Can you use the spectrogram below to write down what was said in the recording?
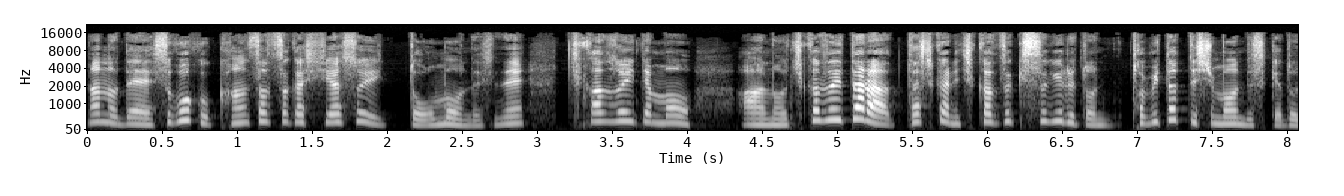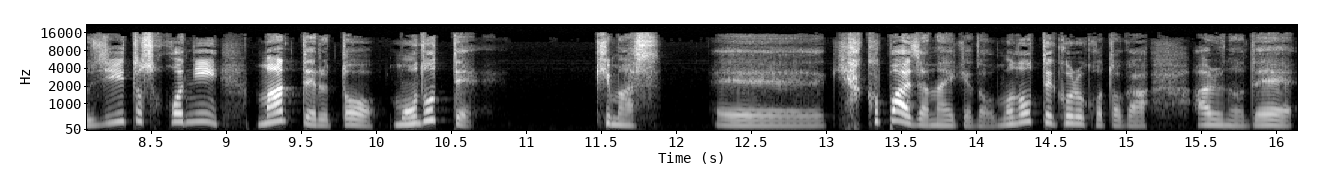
なので、すごく観察がしやすいと思うんですね。近づいても、あの、近づいたら確かに近づきすぎると飛び立ってしまうんですけど、じーっとそこに待ってると戻ってきます。えー、100%じゃないけど、戻ってくることがあるので、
